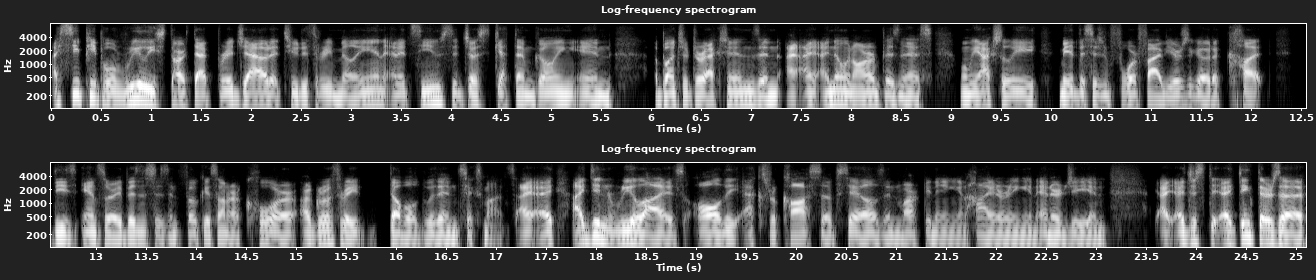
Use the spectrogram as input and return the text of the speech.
I see people really start that bridge out at two to three million, and it seems to just get them going in a bunch of directions. And I, I know in our business, when we actually made a decision four or five years ago to cut these ancillary businesses and focus on our core, our growth rate doubled within six months. I, I, I didn't realize all the extra costs of sales and marketing and hiring and energy and I, I just I think there's a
